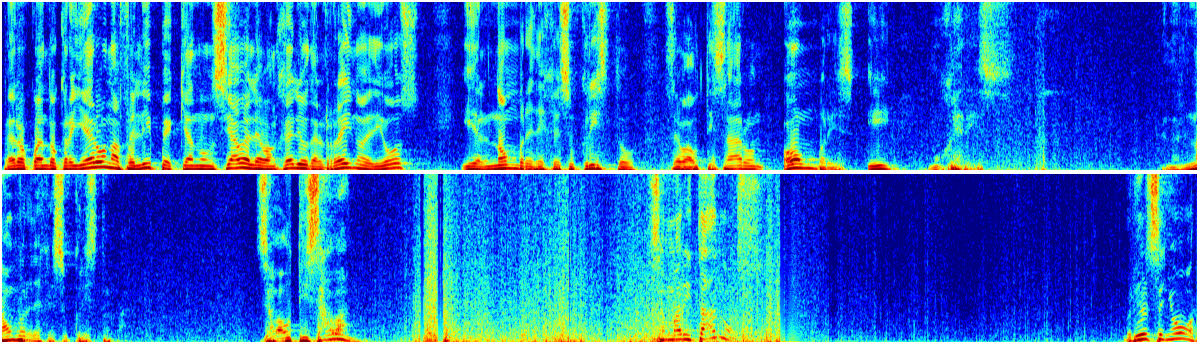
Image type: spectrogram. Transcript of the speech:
Pero cuando creyeron a Felipe que anunciaba el Evangelio del reino de Dios y el nombre de Jesucristo, se bautizaron hombres y mujeres. En el nombre de Jesucristo, Se bautizaban. Samaritanos. Gloria el Señor.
